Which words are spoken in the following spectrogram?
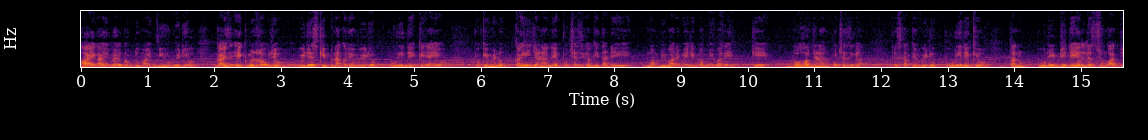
Hi guys welcome to my new video guys ਇੱਕ ਮਿੰਟ ਰੁਕ ਜਾਓ। ਵੀਡੀਓ ਸਕਿਪ ਨਾ ਕਰਿਓ। ਵੀਡੀਓ ਪੂਰੀ ਦੇਖ ਕੇ ਜਾਇਓ। ਕਿਉਂਕਿ ਮੈਨੂੰ ਕਈ ਜਣਾਂ ਨੇ ਪੁੱਛਿਆ ਸੀਗਾ ਕਿ ਤੁਹਾਡੀ ਮੰਮੀ ਬਾਰੇ, ਮੇਰੀ ਮੰਮੀ ਬਾਰੇ, ਕਿ ਬਹੁਤ ਜਣਾਂ ਨੇ ਪੁੱਛਿਆ ਸੀਗਾ। ਤੇ ਇਸ ਕਰਕੇ ਵੀਡੀਓ ਪੂਰੀ ਦੇਖਿਓ। ਤੁਹਾਨੂੰ ਪੂਰੀ ਡਿਟੇਲ ਦੱਸੂਗਾ ਅੱਜ।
